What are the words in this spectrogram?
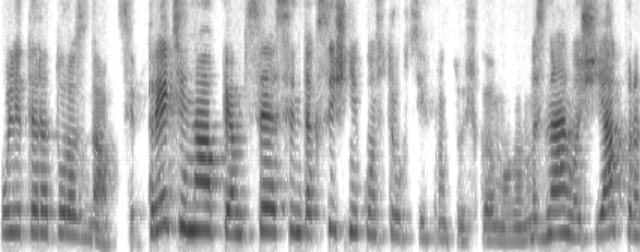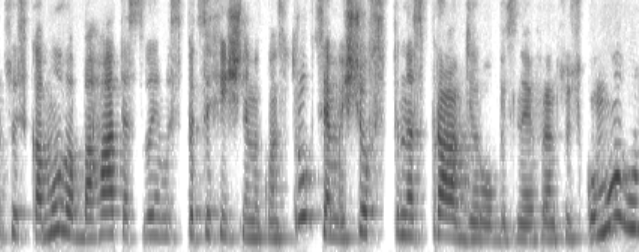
у літературознавців. Третій напрям це синтаксичні конструкції конструкції французької мови. Ми знаємо, що як французька мова багата своїми специфічними конструкціями, що насправді робить з нею французьку мову.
